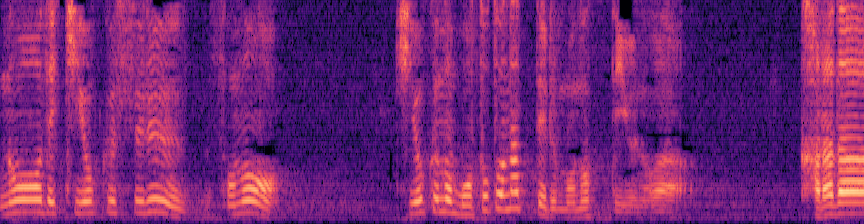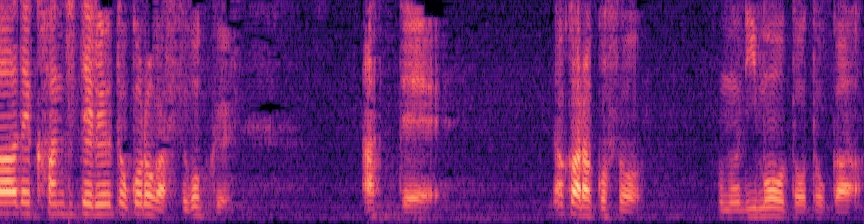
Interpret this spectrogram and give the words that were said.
脳で記憶する、その記憶の元となってるものっていうのは、体で感じてるところがすごくあって、だからこそ、そのリモートとか、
